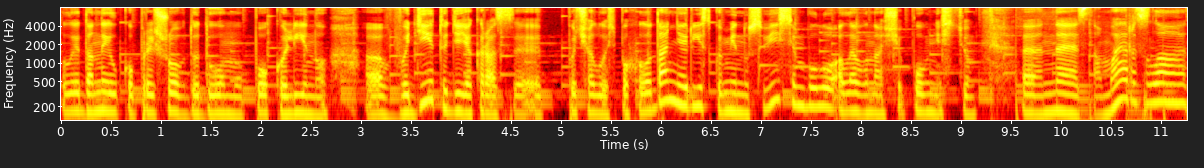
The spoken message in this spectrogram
Коли Данилко прийшов додому по коліну е, в воді, тоді якраз почалось похолодання різко, мінус 8 було, але вона ще повністю е, не замерзла.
